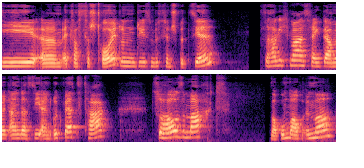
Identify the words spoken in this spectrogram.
die ähm, etwas zerstreut und die ist ein bisschen speziell, sage ich mal. Es fängt damit an, dass sie einen Rückwärtstag zu Hause macht, warum auch immer.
